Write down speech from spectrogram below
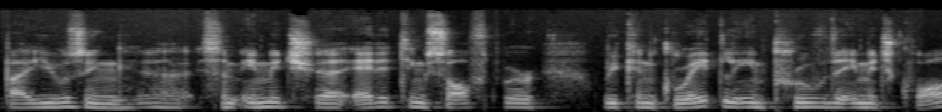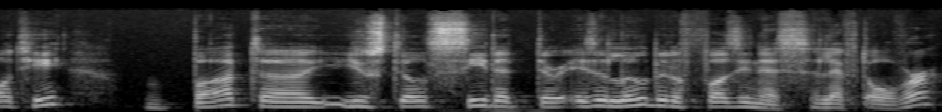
by using uh, some image uh, editing software we can greatly improve the image quality but uh, you still see that there is a little bit of fuzziness left over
